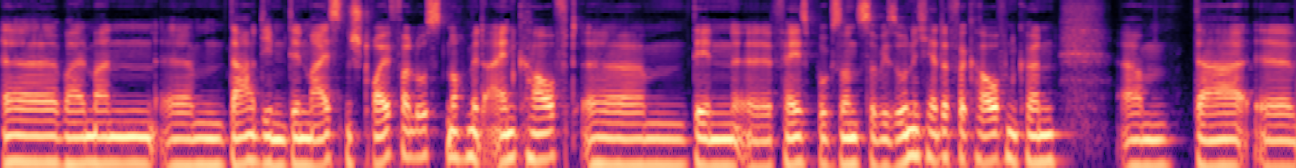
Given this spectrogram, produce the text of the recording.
äh, weil man ähm, da die, den meisten Streuverlust noch mit einkauft, ähm, den äh, Facebook sonst sowieso nicht hätte verkaufen können. Ähm, da, äh,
